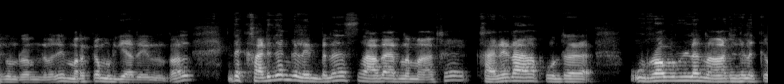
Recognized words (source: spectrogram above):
வருகின்றோம் என்பதை மறக்க முடியாது என்றால் இந்த கடிதங்கள் என்பன சாதாரணமாக கனடா போன்ற உறவுள்ள நாடுகளுக்கு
